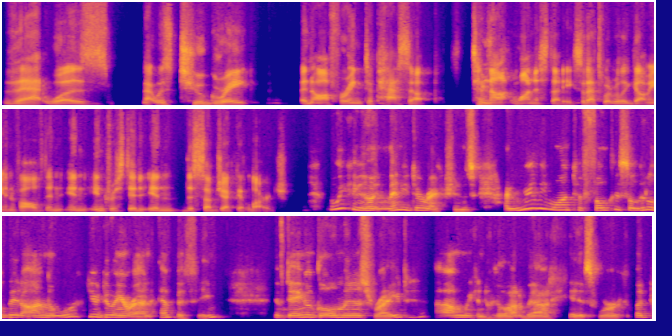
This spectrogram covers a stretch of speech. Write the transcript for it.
that was that was too great an offering to pass up to not want to study. So that's what really got me involved and in, in, interested in the subject at large. We can go in many directions. I really want to focus a little bit on the work you're doing around empathy. If Daniel Goleman is right, um, we can talk a lot about his work, but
